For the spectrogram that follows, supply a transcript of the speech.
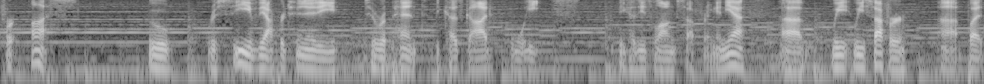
for us who receive the opportunity to repent because God waits, because he's long suffering. And yeah, uh, we, we suffer, uh, but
